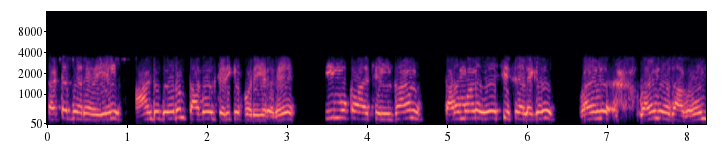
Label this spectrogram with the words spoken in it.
சட்டப்பேரவையில் ஆண்டுதோறும் தகவல் தெரிவிக்கப்படுகிறது. திமுக ஆட்சியில்தான் தரமான வேஷ்டி சேலைகள் வழங்க வழங்குவதாகவும்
